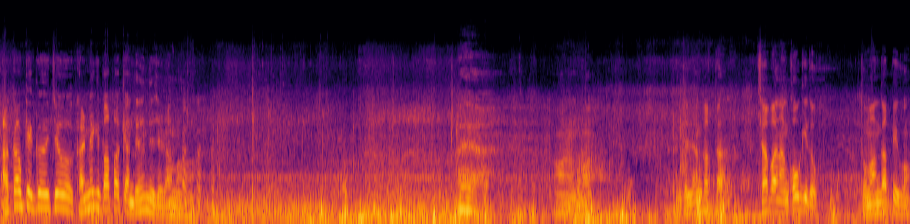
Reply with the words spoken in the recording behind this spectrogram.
아깝게 그 저 갈매기 밥밖에 안 되는데 제가 뭐 에휴 오늘 뭐안 될랑갑다. 잡아난 고기도 도망가 삐고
